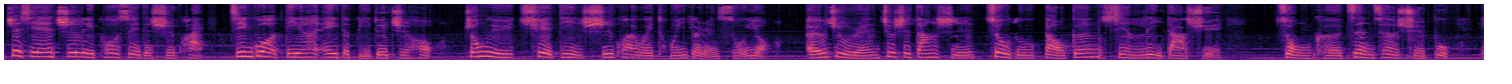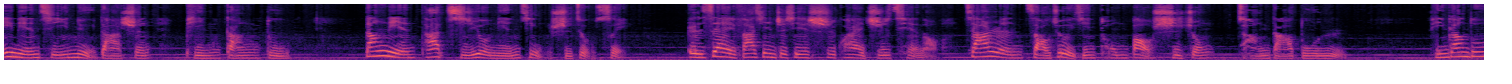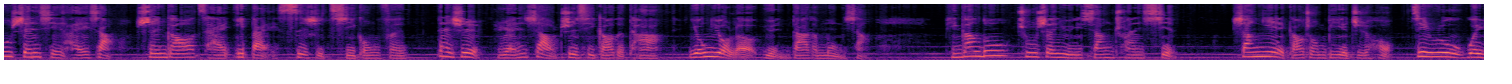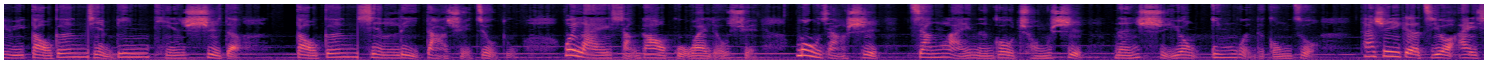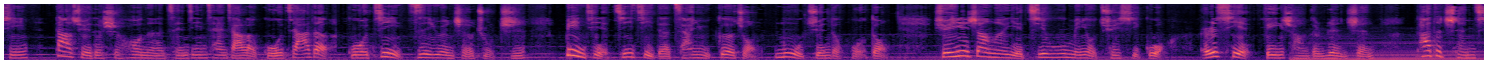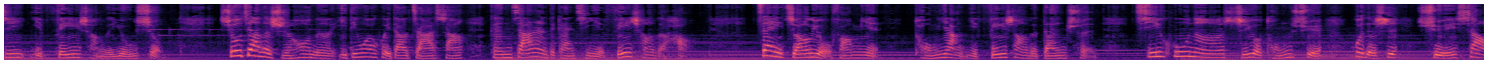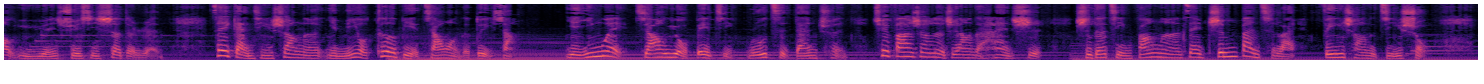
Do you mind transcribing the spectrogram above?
这些支离破碎的尸块，经过 DNA 的比对之后，终于确定尸块为同一个人所有，而主人就是当时就读岛根县立大学。总和政策学部一年级女大生平冈都，当年她只有年仅十九岁。而在发现这些尸块之前哦，家人早就已经通报失踪长达多日。平冈都身形矮小，身高才一百四十七公分，但是人小志气高的他拥有了远大的梦想。平冈都出生于香川县。商业高中毕业之后，进入位于岛根县滨田市的岛根县立大学就读。未来想到国外留学，梦想是将来能够从事能使用英文的工作。他是一个极有爱心。大学的时候呢，曾经参加了国家的国际志愿者组织，并且积极的参与各种募捐的活动。学业上呢，也几乎没有缺席过。而且非常的认真，他的成绩也非常的优秀。休假的时候呢，一定会回到家乡，跟家人的感情也非常的好。在交友方面，同样也非常的单纯，几乎呢只有同学或者是学校语言学习社的人。在感情上呢，也没有特别交往的对象。也因为交友背景如此单纯，却发生了这样的憾事。使得警方呢在侦办起来非常的棘手。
